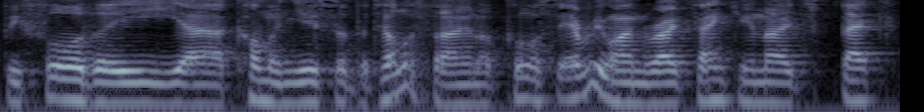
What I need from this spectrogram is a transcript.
before the uh, common use of the telephone, of course, everyone wrote thank you notes back.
